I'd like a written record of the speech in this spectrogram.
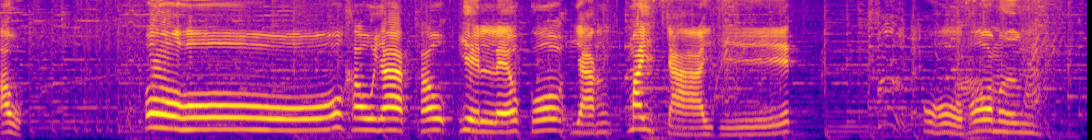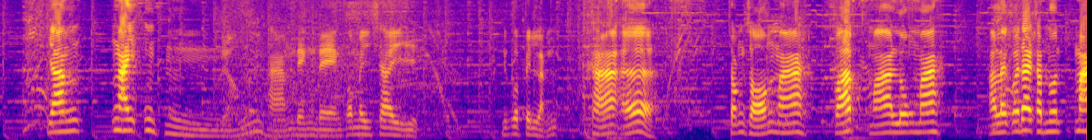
เอา โอ้โหเข้ายากเข้าเย็นแล้วก็ยังไม่จ่ายอีก，โอ้โหพ่อมึง ยังไงอือหือหางแดงๆก็ไม่ใช่อีกนึกว่าเป็นหลังขาเออช่องสองมา ฟับมาลงมา อะไรก็ได้คำนวณมา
